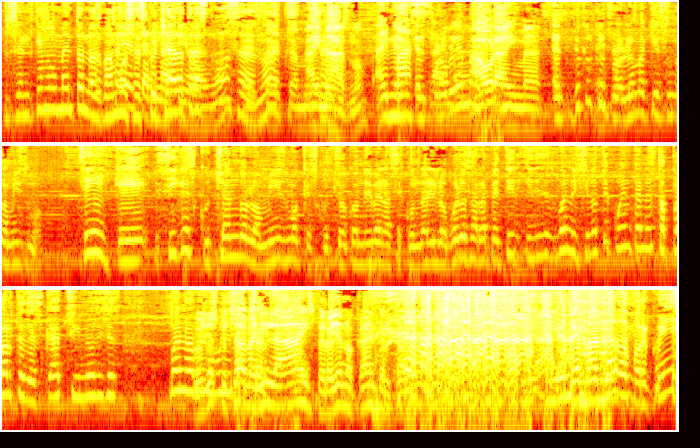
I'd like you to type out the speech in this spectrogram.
pues en qué momento nos Pero, pues, vamos a escuchar otras cosas, ¿no? Exactamente. Hay más, ¿no? Hay más. El problema Ahora hay más. el- yo creo que el problema aquí es uno mismo. Sí, que sigue escuchando lo mismo que escuchó cuando iba en la secundaria y lo vuelves a repetir y dices, bueno, y si no te cuentan esta parte de Scatchy, no dices, bueno, a ver, Pues yo escuchaba. Vanilla Ice, pero ya no canta el cabrón. demandado por Queen.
